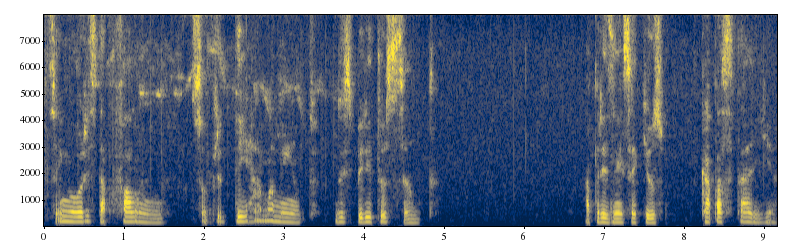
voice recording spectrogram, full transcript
O Senhor estava falando sobre o derramamento do Espírito Santo, a presença que os capacitaria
